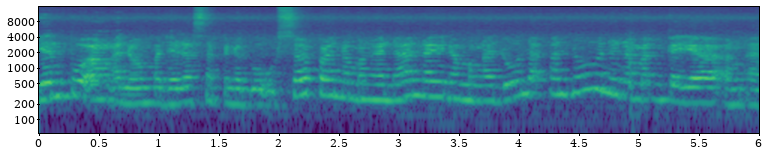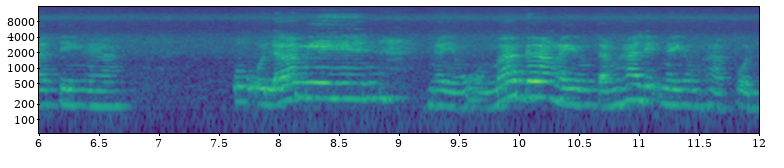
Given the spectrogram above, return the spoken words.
Yan po ang ano, madalas na pinag-uusapan ng mga nanay, ng mga lola. Ano na naman kaya ang ating ah, uulamin ngayong umaga, ngayong tanghali, ngayong hapon.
